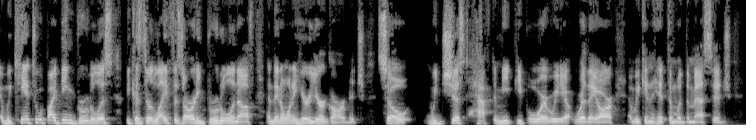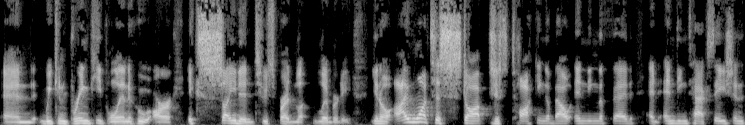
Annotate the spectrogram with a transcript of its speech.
And we can't do it by being brutalist because their life is already brutal enough and they don't want to hear your garbage. So we just have to meet people where we where they are and we can hit them with the message and we can bring people in who are excited to spread li- liberty. You know, I want to stop just talking about ending the Fed and ending taxation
